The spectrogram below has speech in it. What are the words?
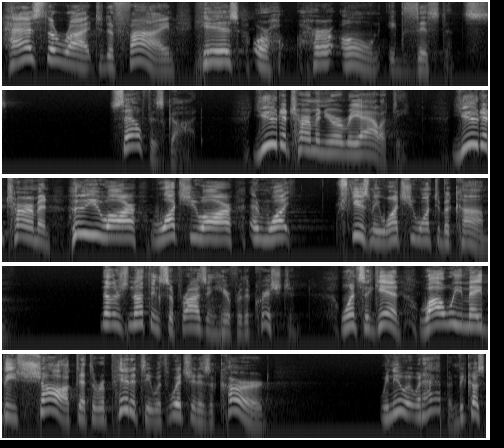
has the right to define his or her own existence. Self is God. You determine your reality. You determine who you are, what you are, and what, excuse me, what you want to become. Now, there's nothing surprising here for the Christian. Once again, while we may be shocked at the rapidity with which it has occurred, we knew it would happen. Because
